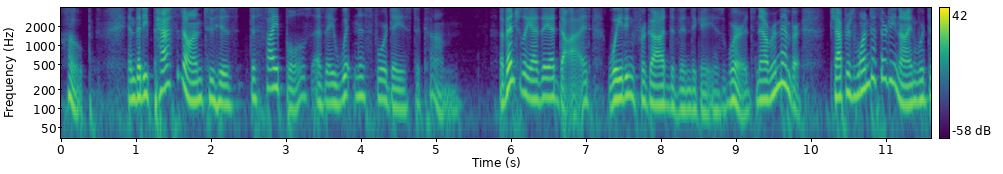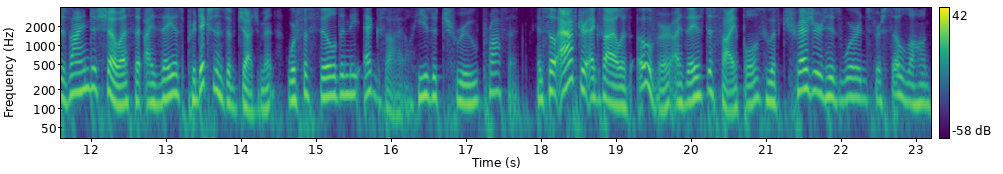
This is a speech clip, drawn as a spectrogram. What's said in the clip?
hope, and that he passed it on to his disciples as a witness for days to come. Eventually, Isaiah died, waiting for God to vindicate his words. Now remember, chapters 1 to 39 were designed to show us that Isaiah's predictions of judgment were fulfilled in the exile. He's a true prophet. And so, after exile is over, Isaiah's disciples, who have treasured his words for so long,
